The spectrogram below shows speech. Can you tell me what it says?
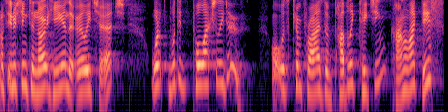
It's interesting to note here in the early church, what, what did Paul actually do? Well, it was comprised of public teaching, kind of like this,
